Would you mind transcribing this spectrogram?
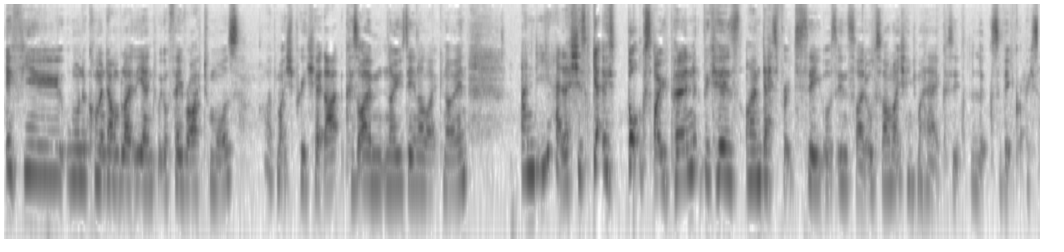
If you want to comment down below at the end what your favourite item was, I'd much appreciate that because I'm nosy and I like knowing. And yeah, let's just get this box open because I'm desperate to see what's inside. Also, I might change my hair because it looks a bit gross.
